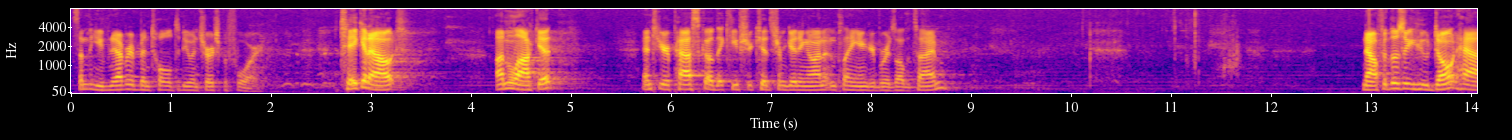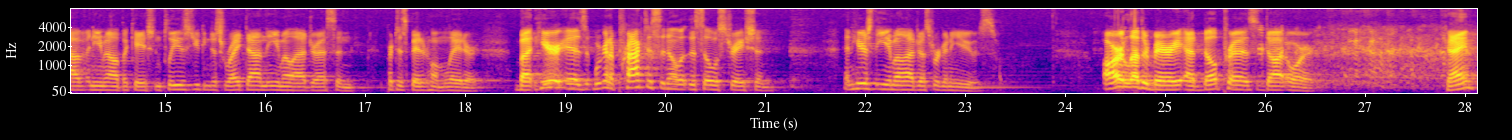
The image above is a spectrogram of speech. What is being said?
something you've never been told to do in church before. Take it out, unlock it, enter your passcode that keeps your kids from getting on it and playing Angry Birds all the time. Now, for those of you who don't have an email application, please, you can just write down the email address and participate at home later. But here is, we're going to practice this illustration. And here's the email address we're going to use rleatherberry at belprez.org. Okay?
